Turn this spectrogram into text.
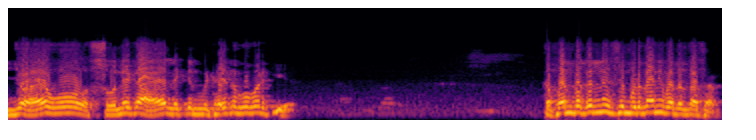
जो है वो सोने का है लेकिन मिठाई तो गोबर की है कफन बदलने से मुर्दा नहीं बदलता, सर.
